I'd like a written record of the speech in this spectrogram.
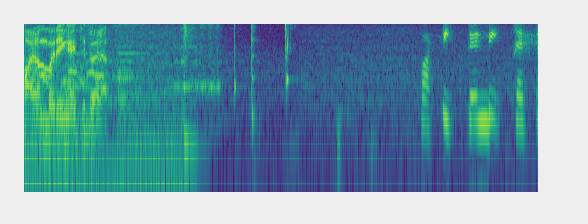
പഴംപൊരിയും കഴിച്ചിട്ട് വരാം. പട്ടി തെണ്ടി ചെറ്റ.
